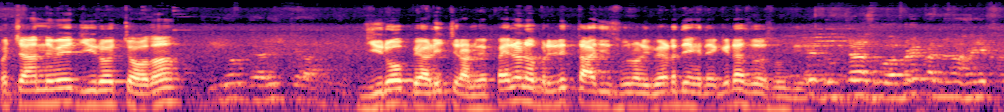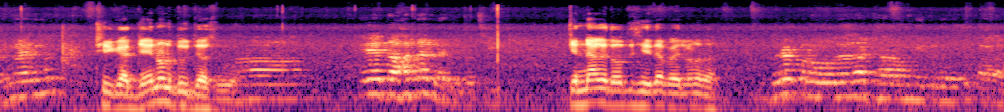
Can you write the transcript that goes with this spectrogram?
95014 04294 04294 ਪਹਿਲਾ ਨੰਬਰ ਜਿਹੜੇ ਤਾਜੀ ਸੂਣ ਵਾਲੀ ਵੇੜ ਦੇਖਦੇ ਆ ਕਿਹੜਾ ਸੂਆ ਸੂੰਦੀ ਹੈ ਇਹ ਦੂਜਾ ਸੂਆ ਵੀਰੇ ਕੰਨਾਂ ਹਜੇ ਖੜੀਆਂ ਨਹੀਂ ਠੀਕ ਹੈ ਜੇ ਇਹਨਾਂ ਨੂੰ ਦੂਜਾ ਸੂਆ। ਹਾਂ ਇਹ 10 ਦਿਨ ਲੱਗੇ ਬੱਚੀ। ਕਿੰਨਾ ਕੁ ਦੁੱਧ ਸੀ ਇਹਦਾ ਪਹਿਲਾਂ ਦਾ? ਵੀਰੇ ਕਰੋੜ ਦਾ 18 19 ਕਿਲੋ ਦੁੱਧ ਪਾਇਆ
